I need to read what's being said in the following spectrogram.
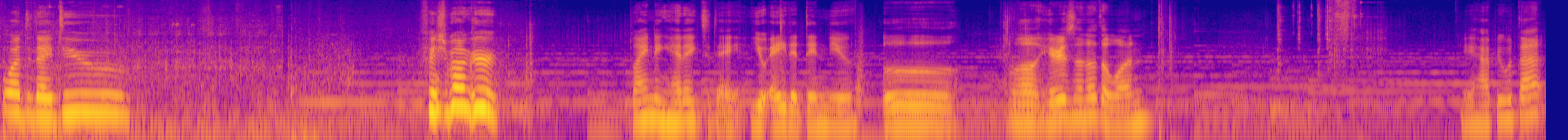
What did I do? Fishmonger! Blinding headache today. You ate it, didn't you? Ooh. Well, here's another one. Are you happy with that?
